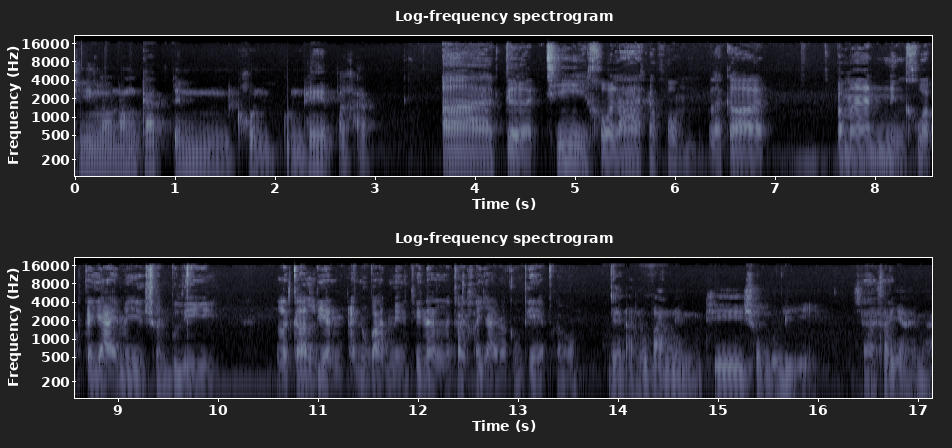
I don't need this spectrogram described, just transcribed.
จริงๆแล้วน้องกัตเป็นคนกรุงเทพปะครับ เอ่อเกิดที่โคราชครับผม แล้วก็ประมาณหนึ่งขวบก็ย้ายมาอยู่ชนบุรี แล้วก็เรียนอนุบาลหนึ่งที่นั่น แล้วก็ค่อยย้ายมากรุงเทพครับผม เรียนอนุบาลหนึ่งที่ชนบุรีใช่คก็รับย้ายมา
